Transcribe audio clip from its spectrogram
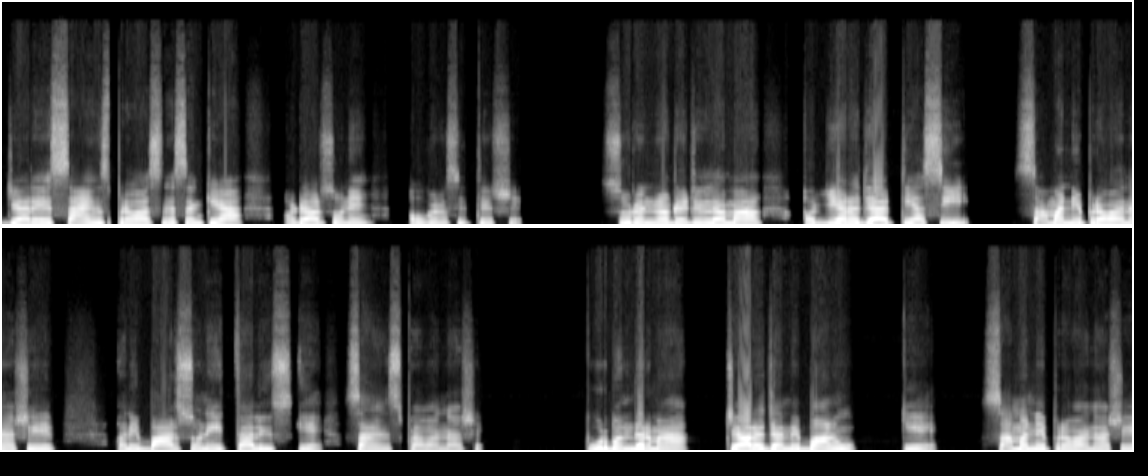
જ્યારે સાયન્સ પ્રવાસની સંખ્યા અઢારસો ને ઓગણસિત્તેર છે. સુરેન્દ્રનગર જિલ્લામાં અગિયાર હજાર ત્યાસી સામાન્ય પ્રવાહના છે અને બારસો ને એકતાલીસ એ સાયન્સ પ્રવાહના છે. પોરબંદરમાં ચાર હજાર ને બાણું એ સામાન્ય પ્રવાહના છે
